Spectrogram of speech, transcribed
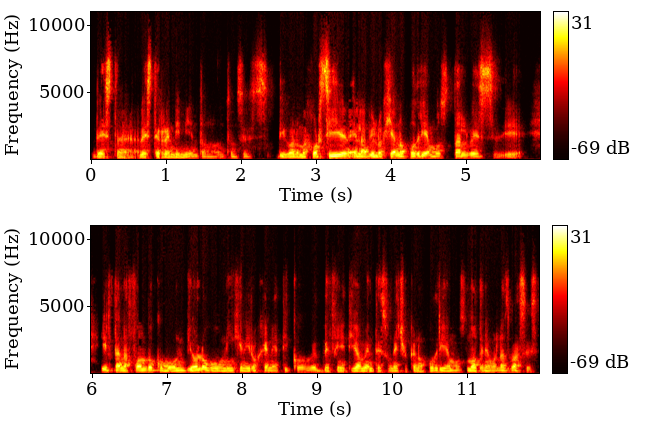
de, esta, de este rendimiento, ¿no? Entonces, digo, a lo mejor sí, en, la biología no podríamos tal vez eh, ir tan a fondo como un biólogo o un ingeniero genético, definitivamente es un hecho que no podríamos, no tenemos las bases,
